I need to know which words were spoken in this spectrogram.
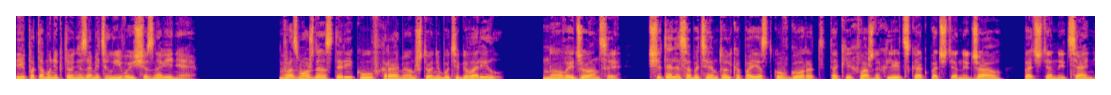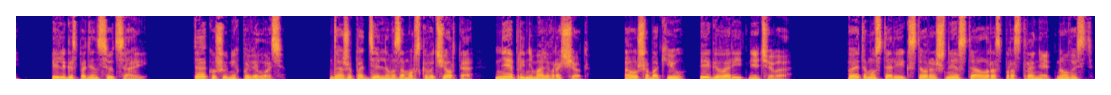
и потому никто не заметил его исчезновения. Возможно, старику в храме он что-нибудь и говорил, но вейджуанцы считали событием только поездку в город таких важных лиц, как почтенный Джао, почтенный Цянь или господин Сюцай. Так уж у них повелось. Даже поддельного заморского черта не принимали в расчет. А уж об Акью и говорить нечего. Поэтому старик-сторож не стал распространять новость,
